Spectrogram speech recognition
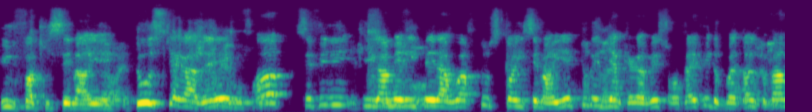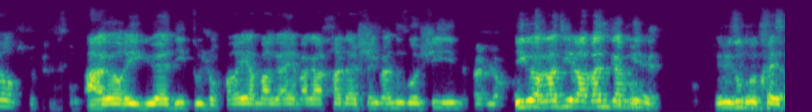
une fois qu'il s'est marié, Ah ouais. tout ce qu'elle avait, hop, c'est fini. Il a mérité d'avoir tout ce quand il s'est marié, tous les Ah, biens qu'elle avait sont rentrés avec lui, donc maintenant elle ne peut pas vendre. Alors il lui a dit toujours pareil à Margaem, à Khadashim, à Nouvoshim. Il leur a dit Rabban Gamliel, les maisons de retraite,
